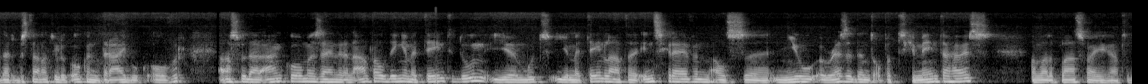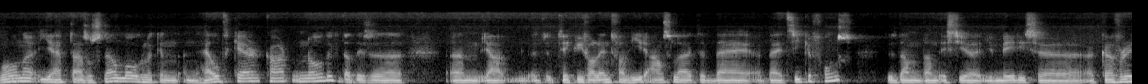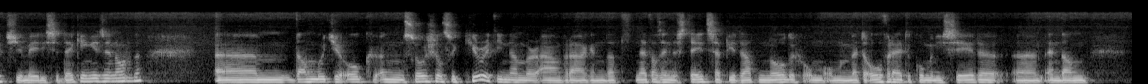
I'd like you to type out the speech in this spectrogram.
daar bestaat natuurlijk ook een draaiboek over. Als we daar aankomen, zijn er een aantal dingen meteen te doen. Je moet je meteen laten inschrijven als new resident op het gemeentehuis van de plaats waar je gaat wonen. Je hebt daar zo snel mogelijk een, een healthcare card nodig. Dat is um, ja, het equivalent van hier aansluiten bij, bij het ziekenfonds. Dus dan, dan is je, je medische eh, coverage, je medische dekking is in orde. Um, dan moet je ook een social security number aanvragen. Dat, net als in de States heb je dat nodig om, om met de overheid te communiceren. Um, en dan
